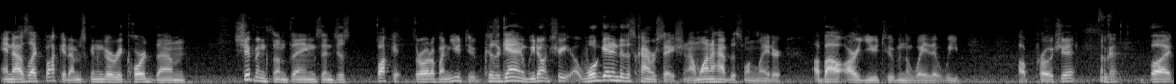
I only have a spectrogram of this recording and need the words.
and I was like, "Fuck it, I'm just gonna go record them shipping some things and just fuck it, throw it up on YouTube." Because again, we don't treat. We'll get into this conversation. I want to have this one later about our YouTube and the way that we approach it. Okay. But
